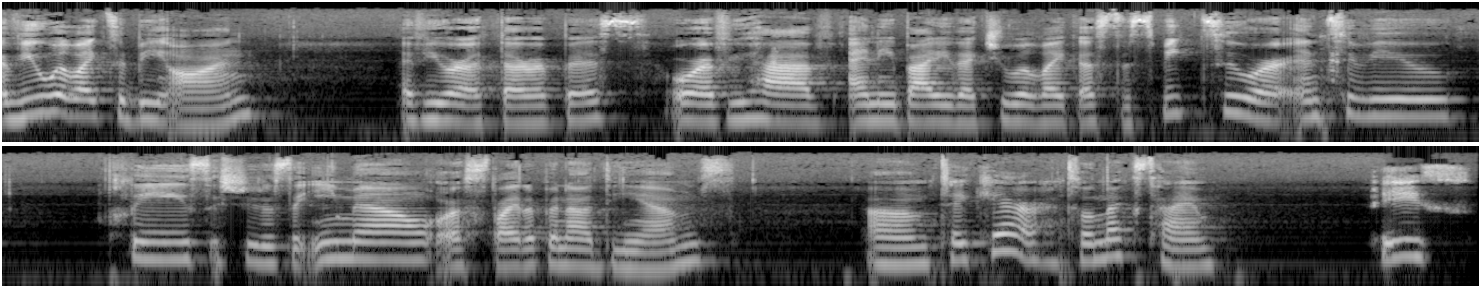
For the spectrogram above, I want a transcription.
if you would like to be on, if you are a therapist, or if you have anybody that you would like us to speak to or interview, please shoot us an email or slide up in our DMs. Um, take care. Until next time. Peace.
